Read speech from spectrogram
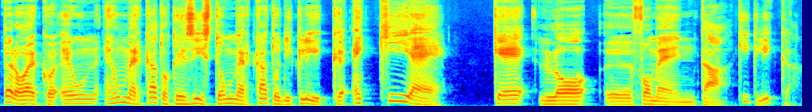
Però ecco, è un, è un mercato che esiste, è un mercato di click e chi è che lo eh, fomenta? Chi clicca?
